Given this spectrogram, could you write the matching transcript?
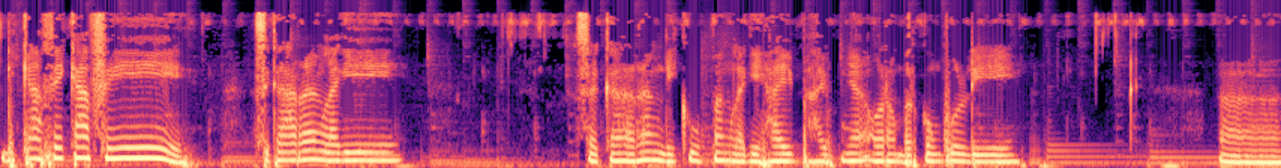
di kafe-kafe. Sekarang lagi sekarang di Kupang lagi hype-hype-nya orang berkumpul di uh,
